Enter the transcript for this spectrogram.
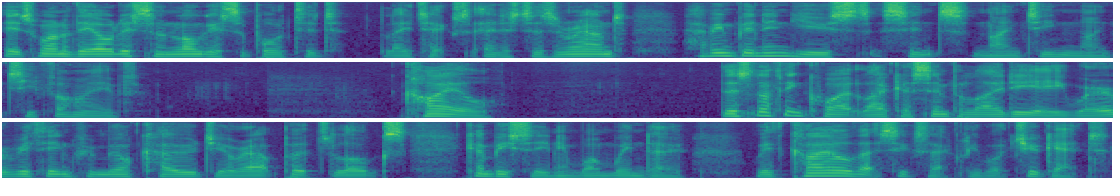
It's one of the oldest and longest supported LaTeX editors around, having been in use since 1995. Kile there's nothing quite like a simple IDE where everything from your code to your output logs can be seen in one window. With Kile, that's exactly what you get.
